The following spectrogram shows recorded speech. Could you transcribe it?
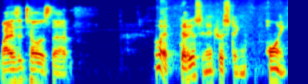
Why does it tell us that? Well, that is an interesting point.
